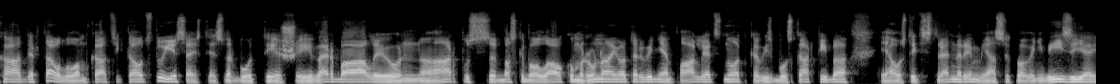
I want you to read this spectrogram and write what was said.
Kāda ir tava loma, kā cik daudz tu iesaisties varbūt tieši verbāli un ārpus basketbola laukuma runājot ar viņiem, pārliecinot, ka viss būs kārtībā, jāuzticas trenerim, jāsako viņa vīzijai?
